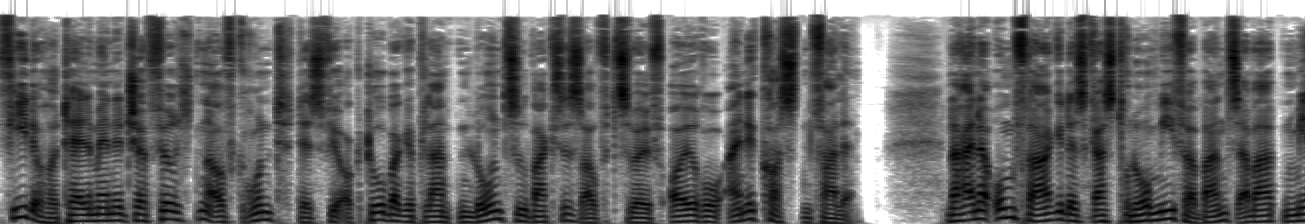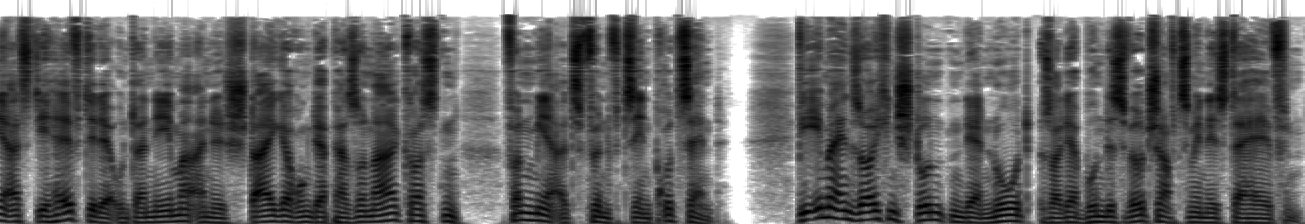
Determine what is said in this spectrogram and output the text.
Viele Hotelmanager fürchten aufgrund des für Oktober geplanten Lohnzuwachses auf 12 Euro eine Kostenfalle. Nach einer Umfrage des Gastronomieverbands erwarten mehr als die Hälfte der Unternehmer eine Steigerung der Personalkosten von mehr als 15 Prozent. Wie immer in solchen Stunden der Not soll der Bundeswirtschaftsminister helfen.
